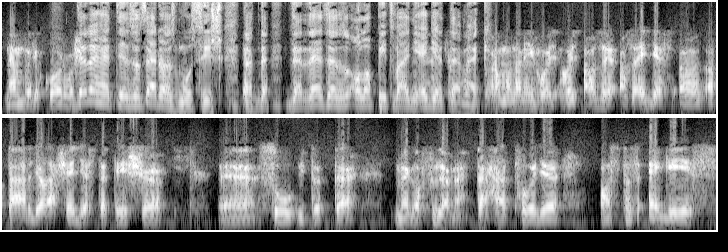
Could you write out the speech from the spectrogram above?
Nem vagyok orvos. De lehet ez az Erasmus is, de, de, de ez az alapítványi egyetemek. Azt mondani, hogy, hogy az, az egyes, a, a tárgyalás egyeztetés szó ütötte meg a fülemet. Tehát, hogy azt az egész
